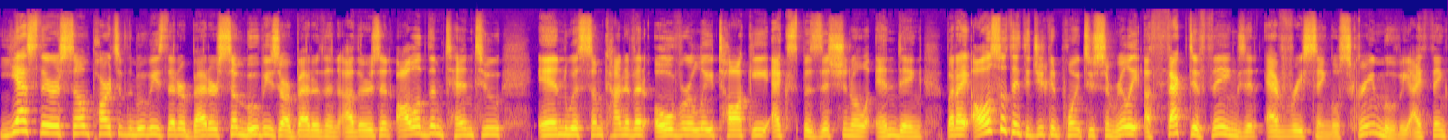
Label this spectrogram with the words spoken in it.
Yes, there are some parts of the movies that are better, some movies are better than others, and all of them tend to end with some kind of an overly talky expositional ending. But I also think that you can point to some really effective things in every single Scream movie. I think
